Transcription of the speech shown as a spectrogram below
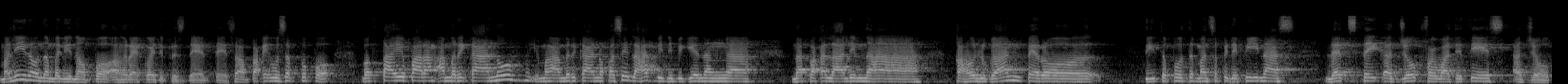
Malinaw na malinaw po ang record ni Presidente. So ang pakiusap ko po, wag tayo parang Amerikano. Yung mga Amerikano kasi lahat binibigyan ng uh, napakalalim na kahulugan. Pero dito po naman sa Pilipinas, let's take a joke for what it is, a joke.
